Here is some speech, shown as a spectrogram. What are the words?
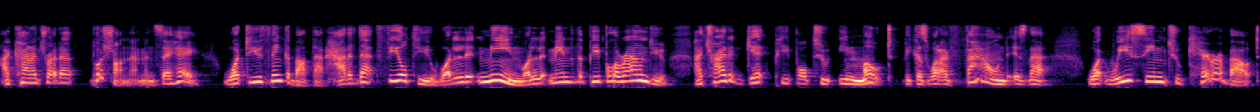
I kind of try to push on them and say, "Hey, what do you think about that? How did that feel to you? What did it mean? What did it mean to the people around you?" I try to get people to emote because what I've found is that what we seem to care about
